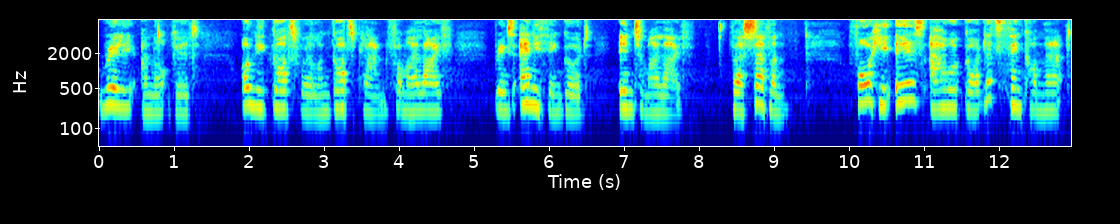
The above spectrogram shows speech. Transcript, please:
really are not good. Only God's will and God's plan for my life brings anything good into my life. Verse 7 For he is our God. Let's think on that.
